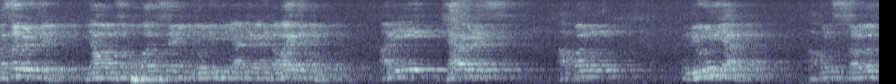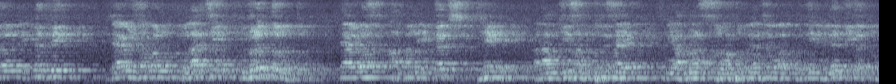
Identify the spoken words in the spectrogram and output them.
कसं भेटते यावर आमचा फोकस असेल दोन्ही मी या ठिकाणी गवाही देतो. आणि ज्यावेळेस आपण निवडून घ्या आपण सर्वजण एकत्रित ज्यावेळेस आपण फुलाची उधळण करू त्यावेळेस आपण एकच हे रामजी सातपुते साहेब मी आपण सोलापूरच्या वरती विनंती करतो.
